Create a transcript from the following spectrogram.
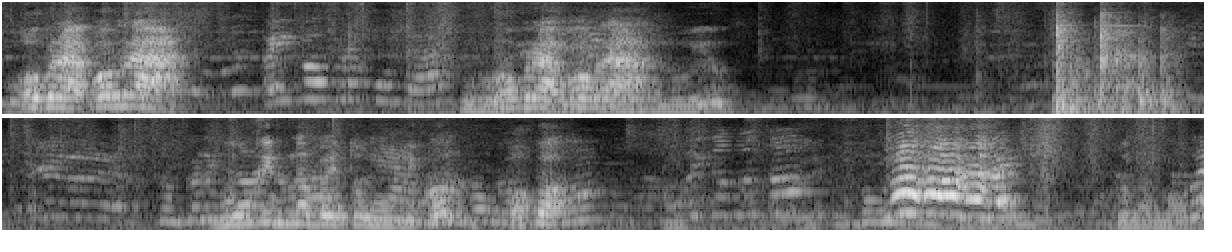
Cobra, cobra. Ay, cobra po ba? Cobra, cobra. Bukid na ba itong likod? Opo. Kunan mo ba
